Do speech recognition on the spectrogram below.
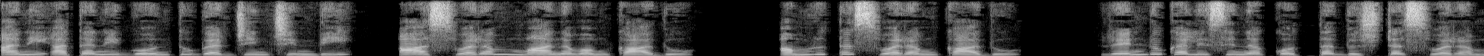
అని అతని గొంతు గర్జించింది. ఆ స్వరం మానవం కాదు అమృత స్వరం కాదు రెండు కలిసిన కొత్త దుష్ట స్వరం.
